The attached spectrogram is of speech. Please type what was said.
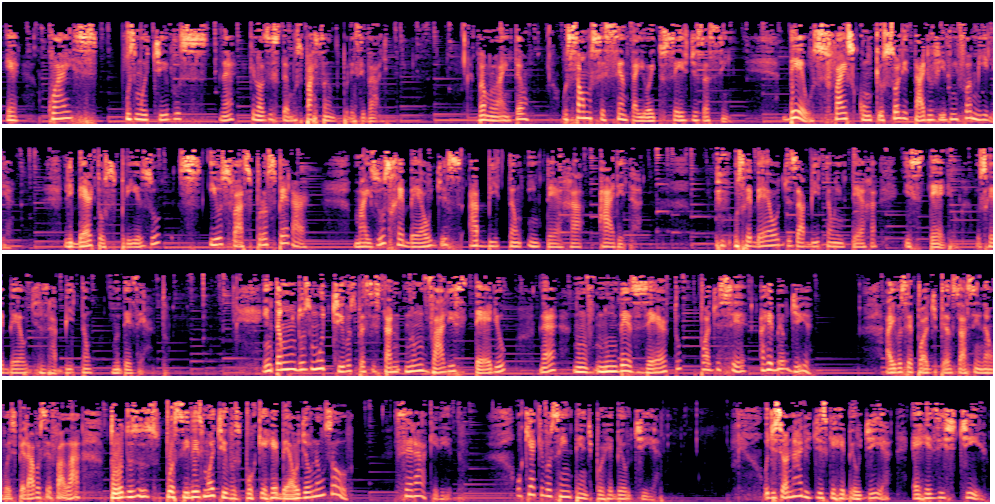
é quais os motivos, né, que nós estamos passando por esse vale. Vamos lá, então? O Salmo 68, 6 diz assim: Deus faz com que o solitário viva em família, liberta os presos e os faz prosperar, mas os rebeldes habitam em terra árida. Os rebeldes habitam em terra estéril. Os rebeldes habitam no deserto. Então, um dos motivos para se estar num vale estéril, né, num, num deserto, pode ser a rebeldia. Aí você pode pensar assim, não, vou esperar você falar todos os possíveis motivos, porque rebelde eu não sou. Será, querido? O que é que você entende por rebeldia? O dicionário diz que rebeldia é resistir,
